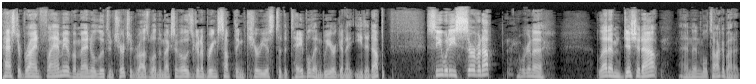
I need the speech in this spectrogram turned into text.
Pastor Brian Flamme of Emmanuel Lutheran Church in Roswell, New Mexico, who's going to bring something curious to the table, and we are going to eat it up. See what he's serving up. We're going to let him dish it out, and then we'll talk about it.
